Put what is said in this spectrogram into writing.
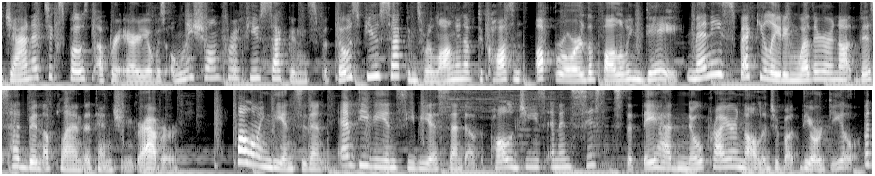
Janet's exposed upper area was only shown for a few seconds, but those few seconds were long enough to cause an uproar the following day, many speculating whether or not this had been a planned attention grabber. Following the incident, MTV and CBS sent out apologies and insists that they had no prior knowledge about the ordeal. But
